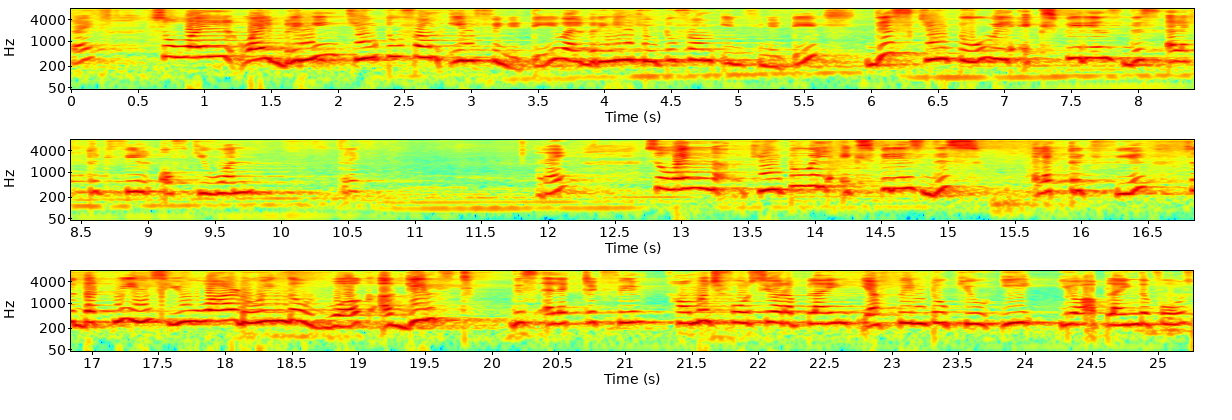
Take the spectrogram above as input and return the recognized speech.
right? So while while bringing q2 from infinity while bringing q2 from infinity this q2 will experience this electric field of q1 correct? Right? So when q2 will experience this electric field so that means you are doing the work against this electric field. How much force you are applying? F into qe you are applying the force.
